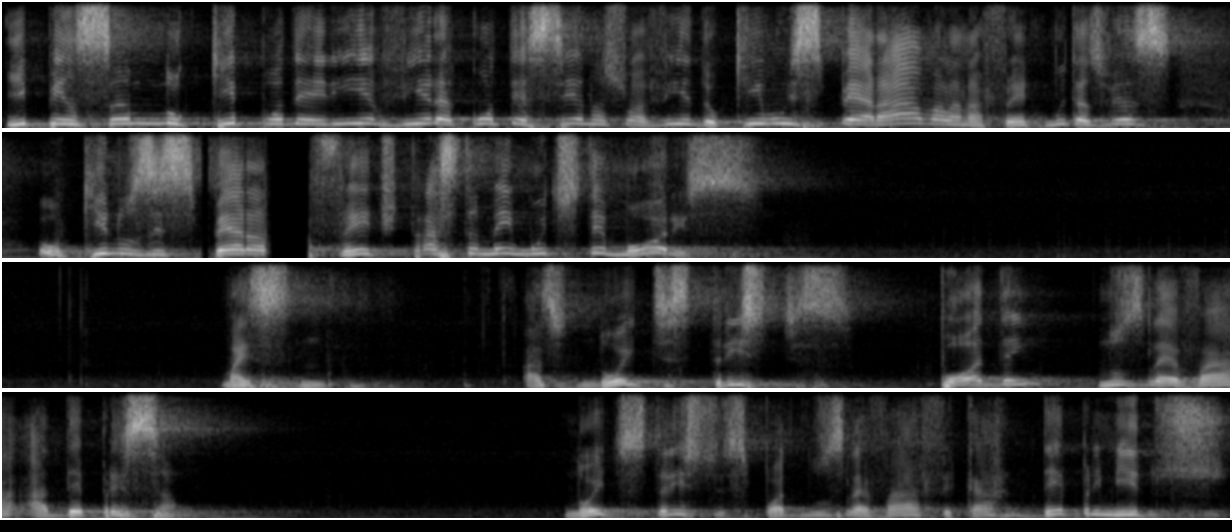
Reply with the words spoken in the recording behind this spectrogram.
e pensando no que poderia vir a acontecer na sua vida, o que o esperava lá na frente. Muitas vezes, o que nos espera lá na frente traz também muitos temores. Mas as noites tristes podem nos levar à depressão. Noites tristes podem nos levar a ficar deprimidos,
